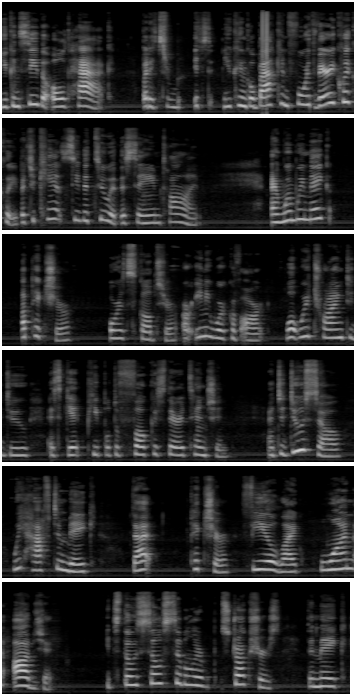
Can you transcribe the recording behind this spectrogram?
you can see the old hag, but it's it's you can go back and forth very quickly, but you can't see the two at the same time. And when we make a picture or a sculpture or any work of art, what we're trying to do is get people to focus their attention. And to do so, we have to make that picture feel like one object. It's those self-similar structures that make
